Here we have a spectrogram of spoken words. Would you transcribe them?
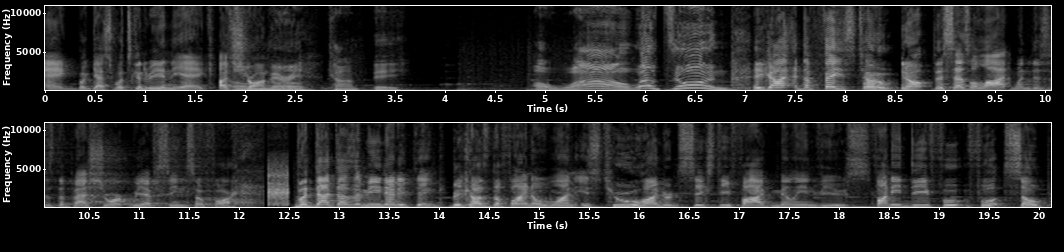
egg, but guess what's gonna be in the egg? A Oh, strawberry. no. Can't be. Oh, wow. Well done. He got the face too. You know, this says a lot when this is the best short we have seen so far. But that doesn't mean anything because the final one is 265 million views. Funny D foot foot soap.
